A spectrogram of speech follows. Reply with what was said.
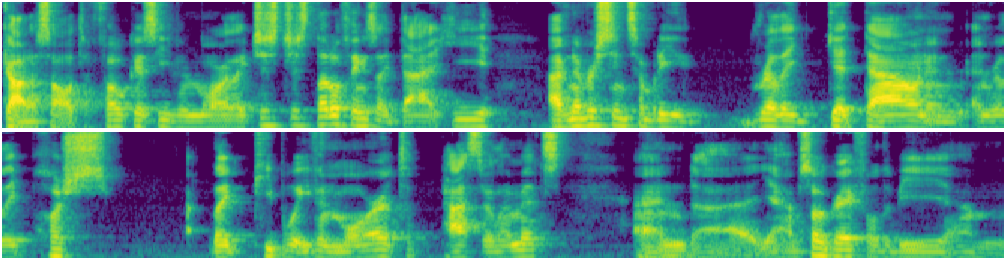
got us all to focus even more. Like just just little things like that. He i've never seen somebody really get down and, and really push like people even more to pass their limits. And uh, yeah i'm so grateful to be um,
